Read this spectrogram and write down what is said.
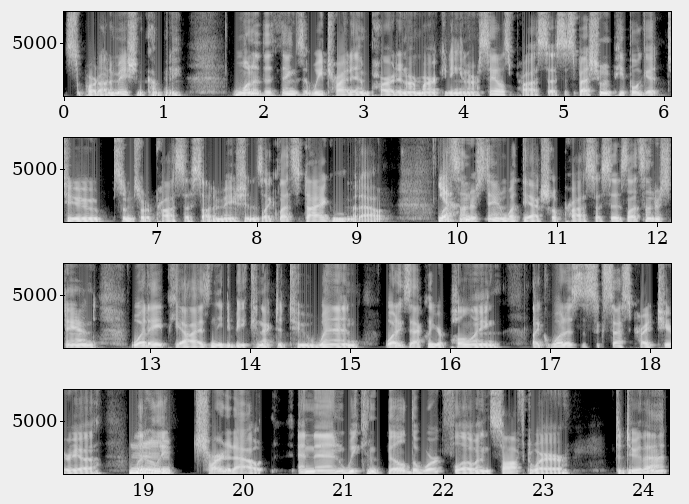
support automation company. One of the things that we try to impart in our marketing and our sales process, especially when people get to some sort of process automation, is like, let's diagram it out. Yeah. Let's understand what the actual process is. Let's understand what APIs need to be connected to when, what exactly you're pulling, like what is the success criteria, mm. literally chart it out. And then we can build the workflow and software to do that.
